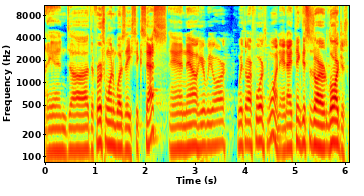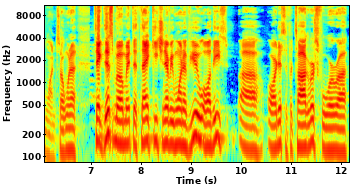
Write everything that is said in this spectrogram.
And uh, the first one was a success, and now here we are with our fourth one. And I think this is our largest one. So I want to take this moment to thank each and every one of you, all these uh, artists and photographers, for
